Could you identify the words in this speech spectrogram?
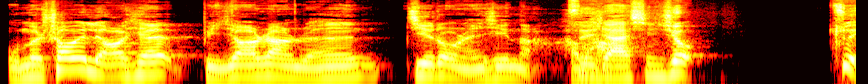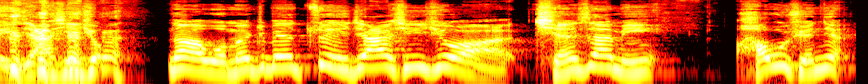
我们稍微聊一些比较让人激动人心的。最佳新秀，最佳新秀。那我们这边最佳新秀啊，前三名毫无悬念，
